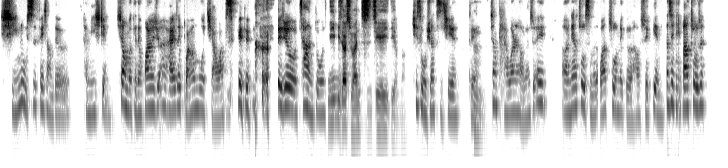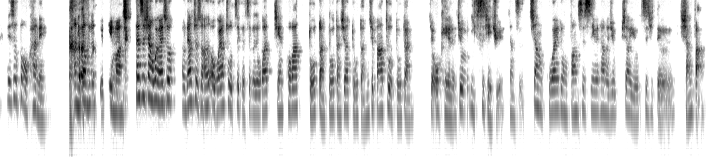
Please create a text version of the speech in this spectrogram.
喜怒是非常的。很明显，像我们可能华人就啊还在拐弯抹角啊 之类的，所以就差很多。你比较喜欢直接一点吗？其实我喜欢直接，对，像台湾人好了，说哎呃你要做什么？我要做那个好随便，但是你帮他做说哎这个不好看嘞，啊你刚不是随便吗？但是像外面说哦你要做什么？哦我要做这个这个，我要剪头发多短多短就要多短，你就帮他做多短。就 OK 了，就一次解决这样子。像国外这种方式，是因为他们就比较有自己的想法，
